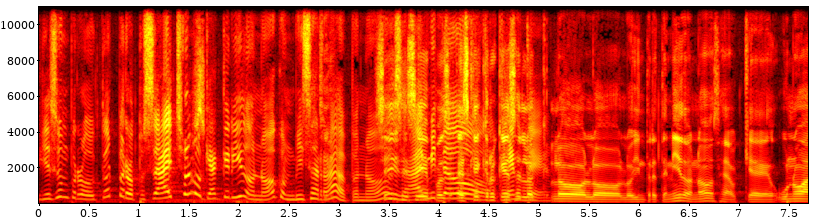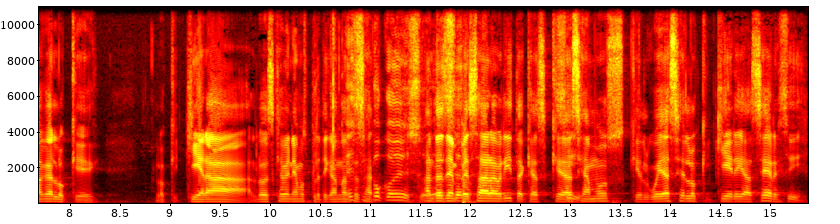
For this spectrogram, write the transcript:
Y es un productor, pero pues ha hecho lo que ha querido, ¿no? Con Visa Rap, ¿no? Sí, sí, sí. Pues es que creo que eso es lo, lo, lo, entretenido, ¿no? O sea, que uno haga lo que lo que quiera, lo es que veníamos platicando antes. Es un poco eso. Antes de empezar ahorita, que, que hacíamos que el güey hace lo que quiere hacer. Sí.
